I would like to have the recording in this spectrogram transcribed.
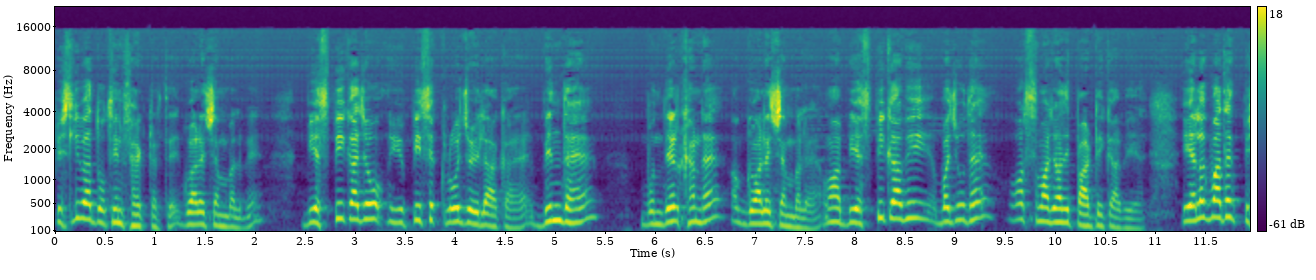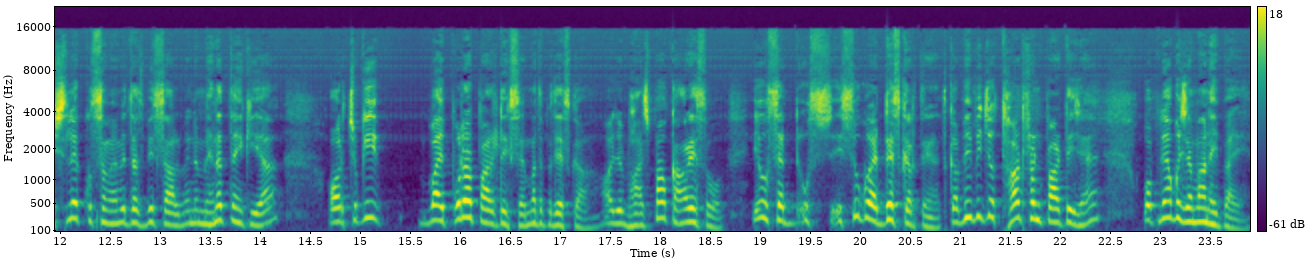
पिछली बार दो तीन फैक्टर थे ग्वालियर चंबल में। बीएसपी का जो यूपी से क्लोज जो इलाका है बिंद है बुंदेलखंड है और ग्वालियर चंबल है। वहाँ बीएसपी का भी वजूद है और समाजवादी पार्टी का भी है। ये अलग बात है पिछले कुछ समय में दस बीस साल में मेहनत नहीं किया और चूँकि बाईपोलर पॉलिटिक्स है मध्य प्रदेश का और जो भाजपा और कांग्रेस हो ये उस उस इशू को एड्रेस करते हैं। तो कभी भी जो थर्ड फ्रंट पार्टीज़ हैं वो अपने आप को जमा नहीं पाए।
